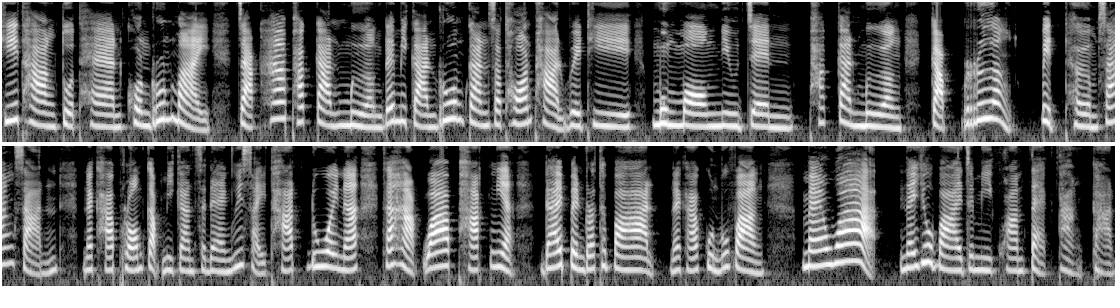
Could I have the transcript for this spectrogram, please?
ที่ทางตัวแทนคนรุ่นใหม่ จาก 5 พักการเมืองได้มีการร่วมกันสะท้อนผ่านเวที มุมมองนิวเจนพักการเมืองกับเรื่อง ปิดเทอมสร้างสรรค์นะคะ พร้อมกับมีการแสดงวิสัยทัศน์ด้วยนะ ถ้าหากว่าพักเนี่ยได้เป็นรัฐบาลนะคะ คุณผู้ฟัง แม้ว่านโยบายจะมีความแตกต่างกัน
